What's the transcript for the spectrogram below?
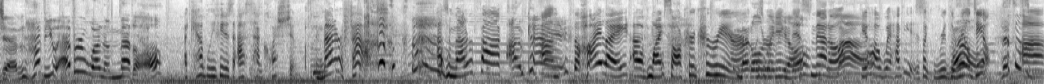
Question, have you ever won a medal? I can't believe you just asked that question. As a matter of fact, as a matter of fact, Okay. um, the highlight of my soccer career Medal was winning reveal. this medal. Wow. Feel how heavy it is? Like the Wow. real deal. This is uh,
